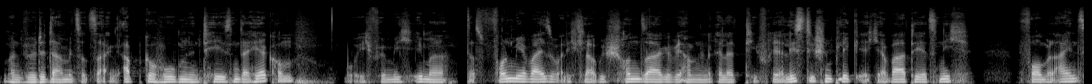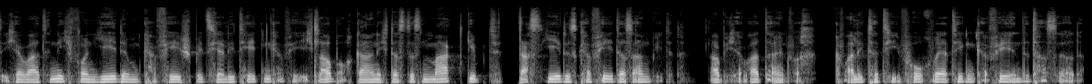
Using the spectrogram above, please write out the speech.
man würde damit sozusagen abgehobenen Thesen daherkommen, wo ich für mich immer das von mir weise, weil ich glaube ich schon sage, wir haben einen relativ realistischen Blick. Ich erwarte jetzt nicht Formel 1. Ich erwarte nicht von jedem Café Spezialitätencafé. Ich glaube auch gar nicht, dass das einen Markt gibt, dass jedes Café das anbietet. Aber ich erwarte einfach qualitativ hochwertigen Kaffee in der Tasse oder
